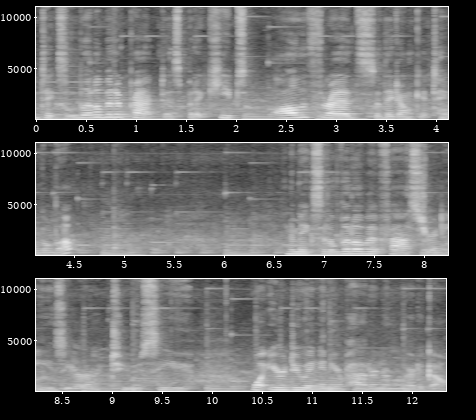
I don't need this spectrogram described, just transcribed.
It takes a little bit of practice, but it keeps all the threads so they don't get tangled up. And it makes it a little bit faster and easier to see what you're doing in your pattern and where to go.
